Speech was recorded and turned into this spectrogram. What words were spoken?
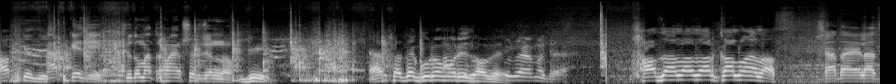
হাফ কেজি। হাফ কেজি শুধুমাত্র মাংসের জন্য। জি। এর সাথে গুঁড়ো মরিচ হবে। সাদা এলাচ আর কালো এলাচ। সাদা এলাচ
